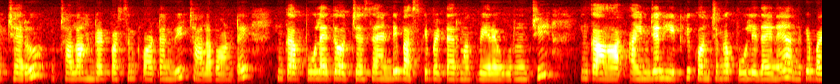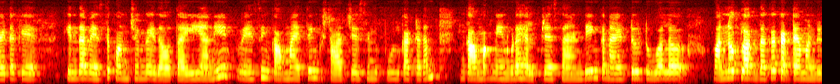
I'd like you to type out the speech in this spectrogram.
ఇచ్చారు. చాలా హండ్రెడ్ పర్సెంట్ కాటన్వి చాలా బాగుంటాయి. ఇంకా పూలు అయితే వచ్చేసాయండి. బస్కి పెట్టారు మాకు వేరే ఊరు నుంచి. ఇంకా ఆ ఇంజన్ హీట్కి కొంచెంగా పూలు ఇదైనాయి. అందుకే బయటకి కింద వేస్తే కొంచెంగా ఇదవుతాయి అని వేసి ఇంకా అమ్మ అయితే ఇంక స్టార్ట్ చేసింది పూలు కట్టడం. ఇంకా అమ్మకి నేను కూడా హెల్ప్ చేస్తానండి ఇంకా నైట్ ట్వెల్వ్ వన్ ఓ క్లాక్ దాకా కట్టామండి.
